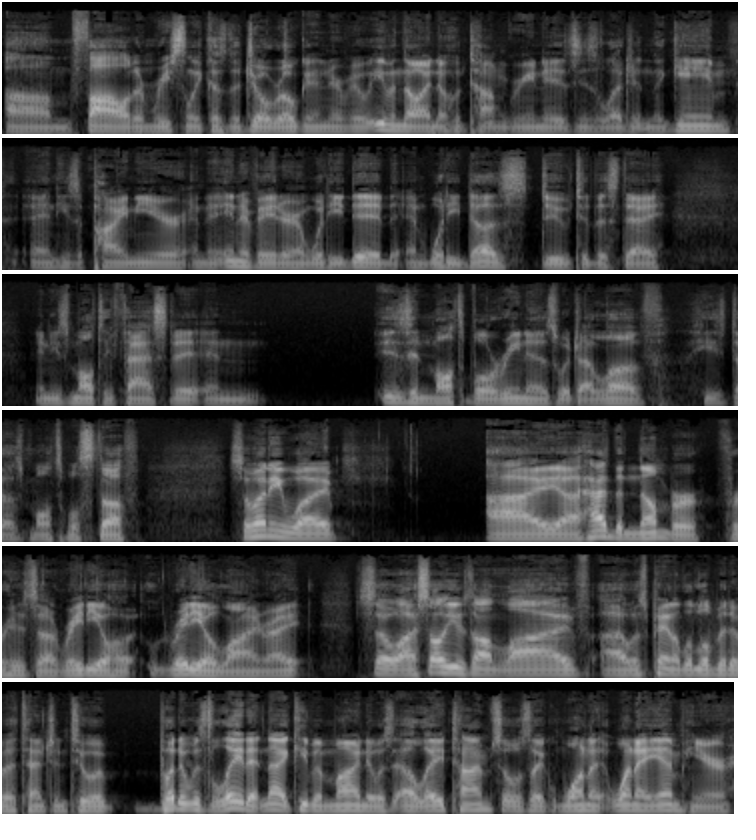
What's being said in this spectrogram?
um, followed him recently because the Joe Rogan interview. Even though I know who Tom Green is, he's a legend in the game, and he's a pioneer and an innovator in what he did and what he does do to this day, and he's multifaceted and is in multiple arenas, which I love. He does multiple stuff. So anyway, I uh, had the number for his uh, radio radio line, right? So I saw he was on live. I was paying a little bit of attention to it, but it was late at night. Keep in mind it was L.A. time, so it was like one one a.m. here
